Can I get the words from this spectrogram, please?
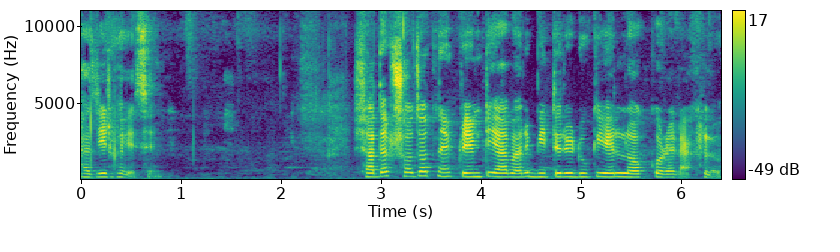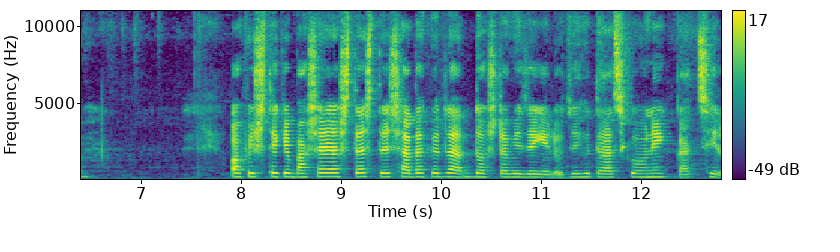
হাজির হয়েছে। সাদাব সযত্নে প্রেমটি আবার ভিতরে ঢুকিয়ে লক করে রাখল। অফিস থেকে বাসায় আসতে আসতে সাদাফের রাত দশটা বেজে গেল। যেহেতু আজকে অনেক কাজ ছিল,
